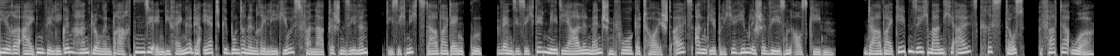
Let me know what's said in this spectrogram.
Ihre eigenwilligen Handlungen brachten sie in die Fänge der erdgebundenen religiös-fanatischen Seelen, die sich nichts dabei denken, wenn sie sich den medialen Menschen vorgetäuscht als angebliche himmlische Wesen ausgeben. Dabei geben sich manche als Christus, Vater Ur,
